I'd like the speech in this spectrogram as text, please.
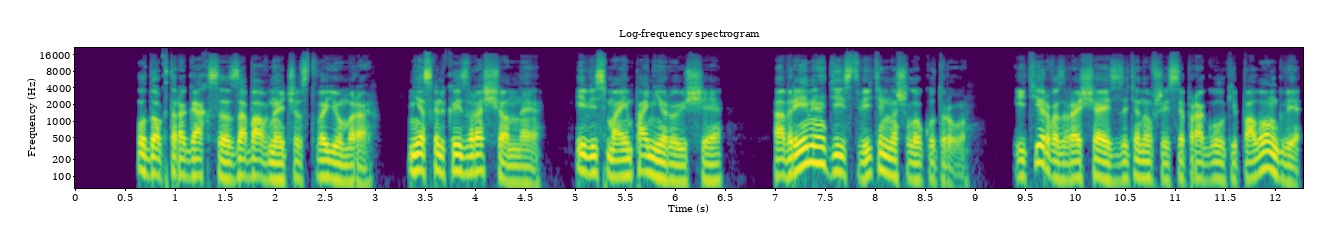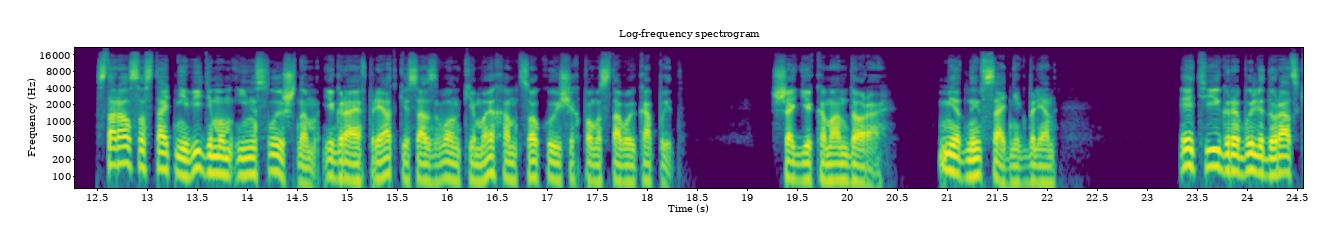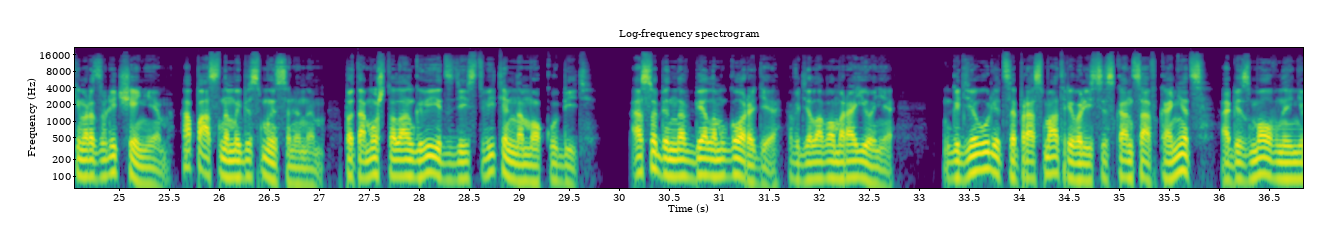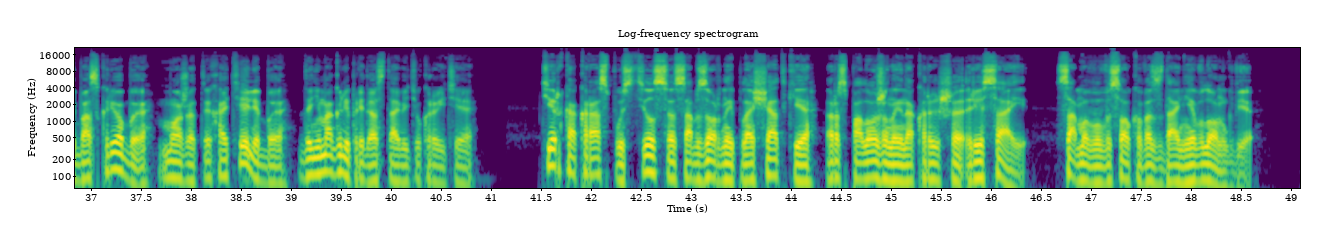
У доктора Гахса забавное чувство юмора. Несколько извращенное и весьма импонирующее — а время действительно шло к утру. И Тир, возвращаясь с затянувшейся прогулки по Лонгве, старался стать невидимым и неслышным, играя в прятки со звонким эхом цокающих по мостовой копыт. Шаги командора. Медный всадник, блин. Эти игры были дурацким развлечением, опасным и бессмысленным, потому что лангвиец действительно мог убить. Особенно в Белом городе, в деловом районе — где улицы просматривались из конца в конец, а безмолвные небоскребы, может, и хотели бы, да не могли предоставить укрытие. Тир как раз спустился с обзорной площадки, расположенной на крыше Рисаи, самого высокого здания в Лонгве,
